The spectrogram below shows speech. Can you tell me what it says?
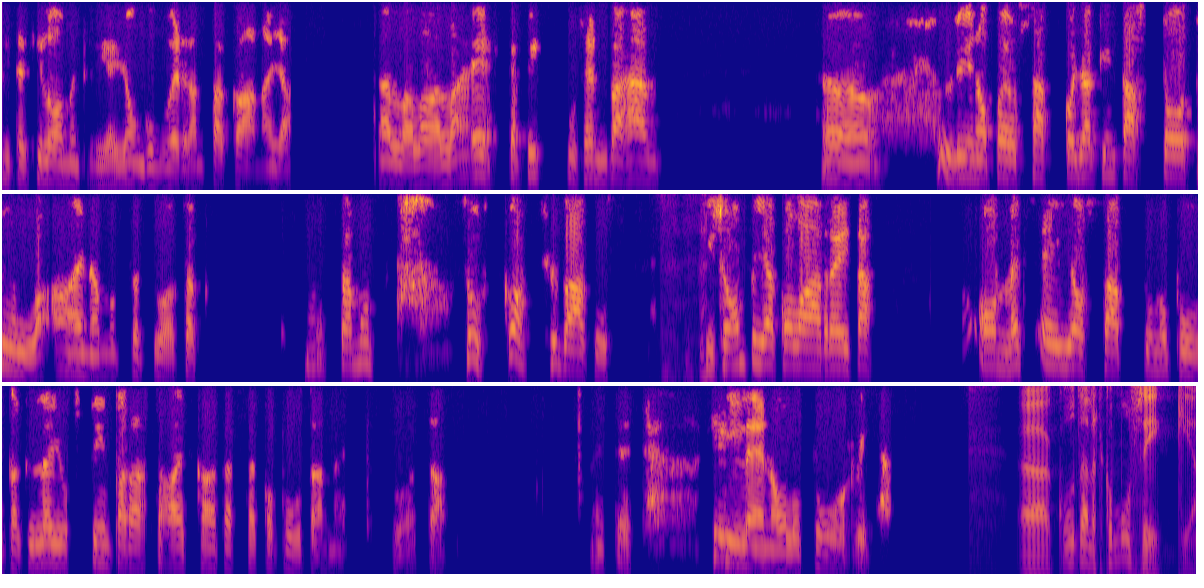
niitä kilometriä jonkun verran takana ja tällä lailla ehkä pikkusen vähän ö, ylinopeussakkojakin tahtoo tulla aina, mutta, tuota, mutta, mutta suht hyvä kuski. Isompia kolareita onneksi ei ole sattunut puuta. Kyllä justiin parasta aikaa tässä koputan, että tuota, et, et, silleen ollut tuuria. kuunteletko musiikkia?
